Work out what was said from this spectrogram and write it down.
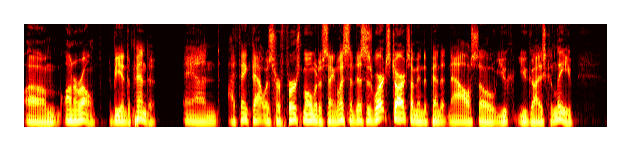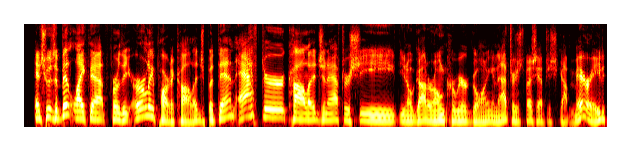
um, on her own, to be independent. And I think that was her first moment of saying, "Listen, this is where it starts. I'm independent now, so you you guys can leave." And she was a bit like that for the early part of college, but then after college and after she, you know, got her own career going, and after especially after she got married,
